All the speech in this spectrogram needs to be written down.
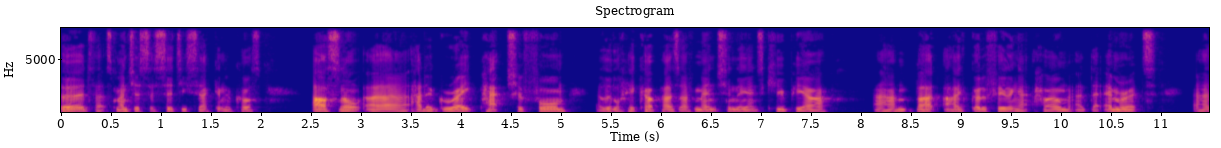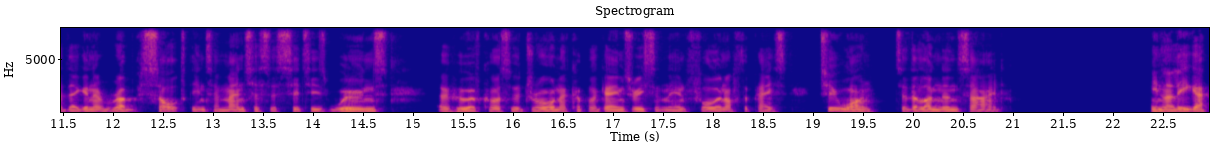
third. That's Manchester City second, of course. Arsenal uh, had a great patch of form, a little hiccup, as I've mentioned, against QPR. Um, but I've got a feeling at home at the Emirates, uh, they're going to rub salt into Manchester City's wounds uh, who, of course, have drawn a couple of games recently and fallen off the pace. 2 1 to the London side. In La Liga,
